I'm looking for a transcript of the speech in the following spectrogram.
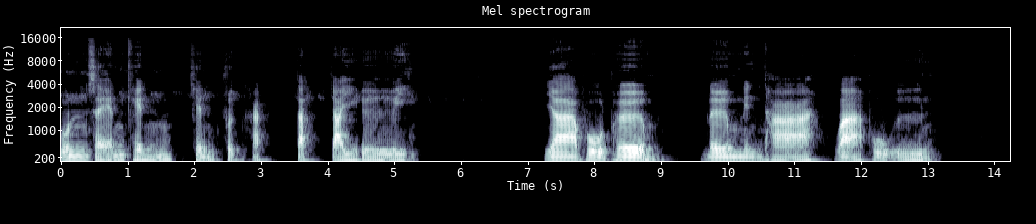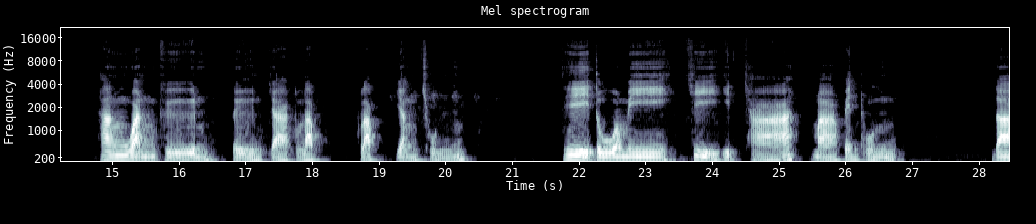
บุญแสนเข็น เช่นฝึกหัดตัดใจเอ่ยอย่าพูดเพิ่ม เดิมนินทาว่าผู้อื่น ทั้งวันคืน ตื่นจากหลับกลับยังฉุน ที่ตัวมีขี้อิจฉามาเป็นทุนดา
